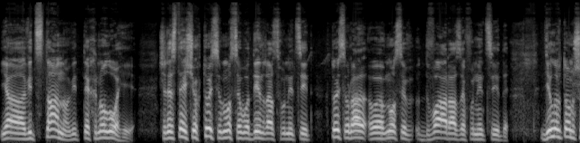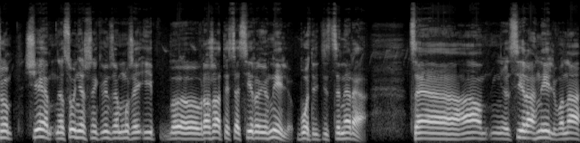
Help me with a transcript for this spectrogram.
я, від стану, від технології. Через те, що хтось вносив один раз фунгіцид, хтось е, вносив два рази фунгіциди. Діло в тому, що ще соняшник він же може і е, вражатися сірою гнилю, ботрітіс цинереа. Це а сіра гниль, вона е,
